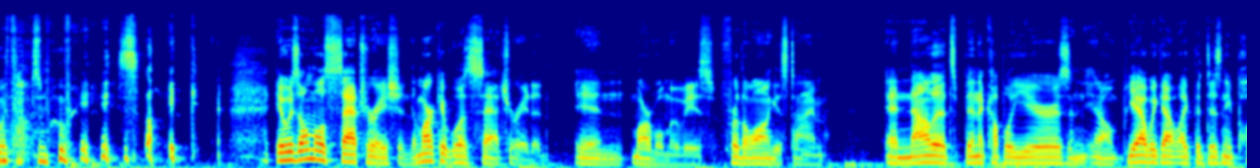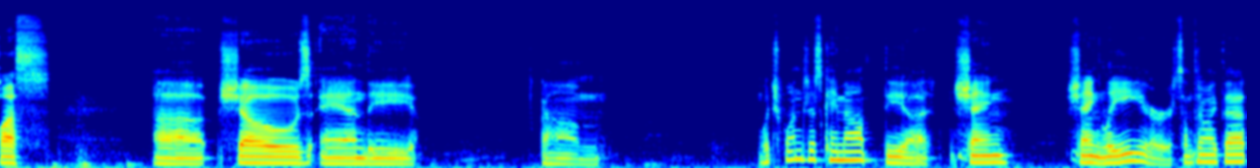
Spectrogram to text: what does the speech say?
with those movies. like it was almost saturation. The market was saturated in Marvel movies for the longest time. And now that it's been a couple years and you know, yeah, we got like the Disney Plus uh shows and the um which one just came out? The uh Shang Shang Li or something like that.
